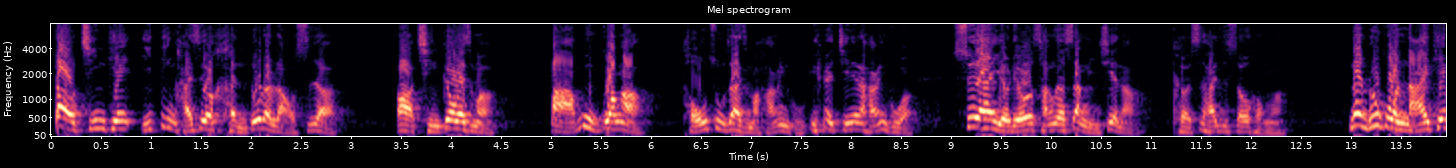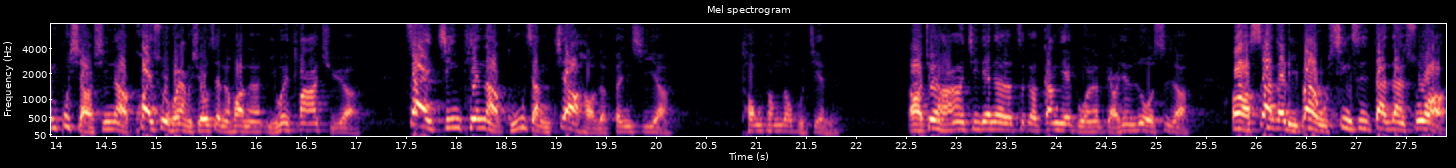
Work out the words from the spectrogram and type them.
到今天一定还是有很多的老师啊啊，请各位什么把目光啊投注在什么航运股？因为今天的航运股啊，虽然有留长的上影线啊，可是还是收红啊。那如果哪一天不小心啊，快速回档修正的话呢，你会发觉啊。在今天呢，股涨较好的分析啊，通通都不见了啊，就好像今天的这个钢铁股呢表现弱势啊，哦，上个礼拜五信誓旦旦说啊，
